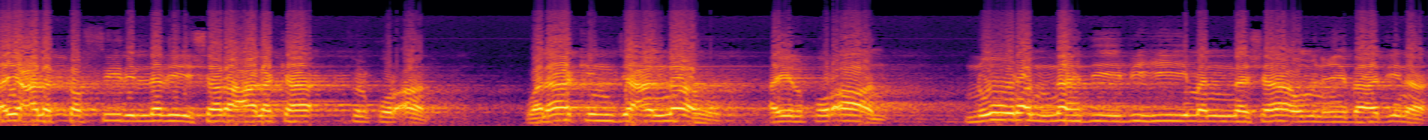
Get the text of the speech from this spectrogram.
أي على التفصيل الذي شرع لك في القرآن. ولكن جعلناه أي القرآن نورا نهدي به من نشاء من عبادنا.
